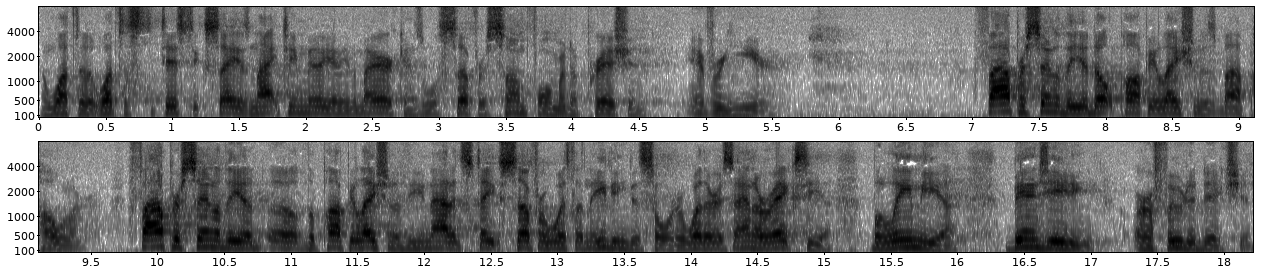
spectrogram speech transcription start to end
And what the, what the statistics say is 19 million Americans will suffer some form of depression every year. 5% of the adult population is bipolar. 5% of the, uh, of the population of the United States suffer with an eating disorder, whether it's anorexia, bulimia, binge eating, or a food addiction.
